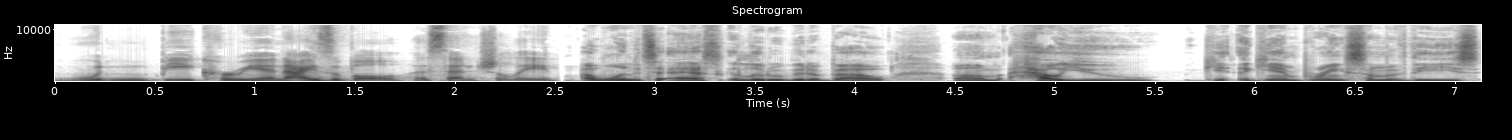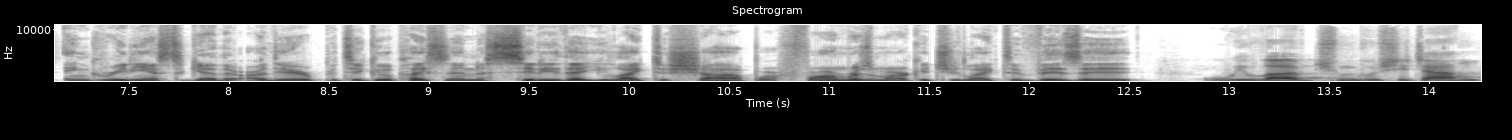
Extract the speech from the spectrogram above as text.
wouldn't be Koreanizable, essentially. I wanted to ask a little bit about um, how you again bring some of these ingredients together are there particular places in the city that you like to shop or farmers markets you like to visit we love Joong Boo Shijang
